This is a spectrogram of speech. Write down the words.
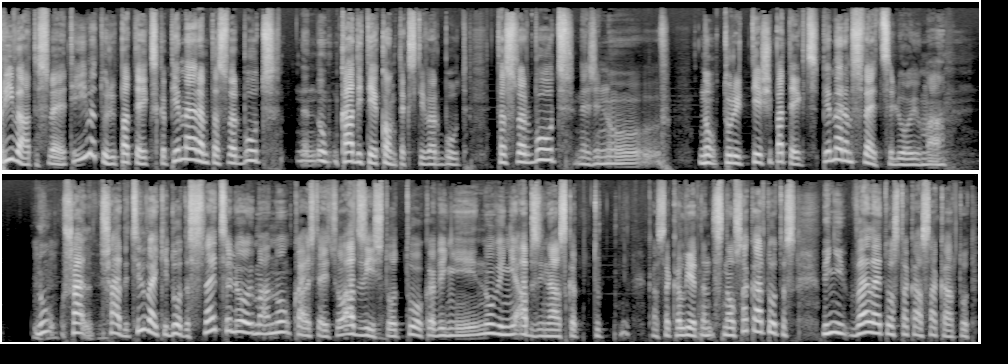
privāta svētība, tur ir pateikts, ka, piemēram, tas var būt, nu, kādi tie konteksti var būt. Tas var būt, nezinu, nu, tur ir tieši pateikts, piemēram, svētceļojumā. Nu, mhm. šā, šādi cilvēki dodas svētceļojumā, nu, kā es teicu, atzīstot to, ka viņi, nu, viņi apzinās, ka tur, kā saka, lietas nav sakārtotas, viņi vēlētos tā kā sakārtot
